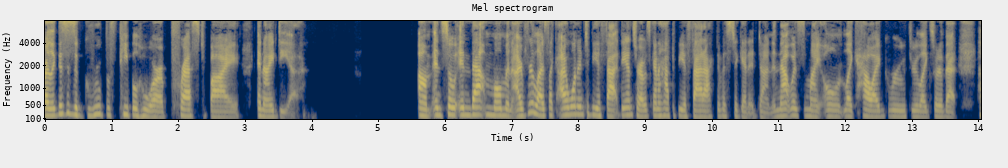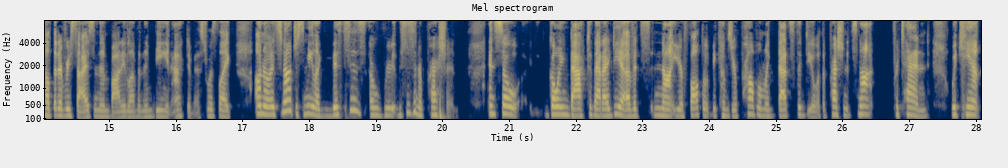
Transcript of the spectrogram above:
right? Like this is a group of people who are oppressed by an idea. Um, and so in that moment, I realized like I wanted to be a fat dancer. I was going to have to be a fat activist to get it done. And that was my own, like how I grew through like sort of that health at every size and then body love and then being an activist was like, oh no, it's not just me. Like this is a, re- this is an oppression. And so going back to that idea of it's not your fault, though it becomes your problem. Like that's the deal with oppression. It's not pretend. We can't,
